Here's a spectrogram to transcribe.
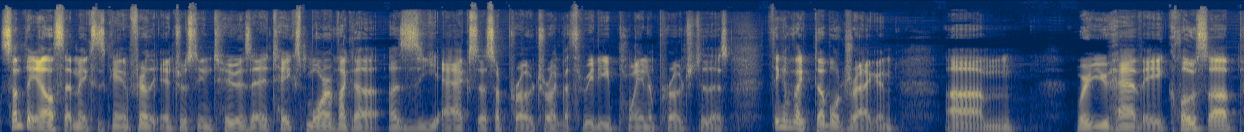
something else that makes this game fairly interesting too is that it takes more of like a, a Z axis approach or like a 3D plane approach to this. Think of like Double Dragon. Um, where you have a close up,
